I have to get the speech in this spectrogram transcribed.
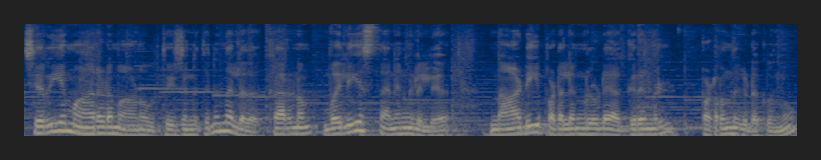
ചെറിയ മാരടമാണ് ഉത്തേജനത്തിന് നല്ലത്. കാരണം വലിയ സ്ഥലങ്ങളിൽ നാഡീ പടലങ്ങളുടെ അഗ്രങ്ങൾ പടർന്നു കിടക്കുന്നു.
